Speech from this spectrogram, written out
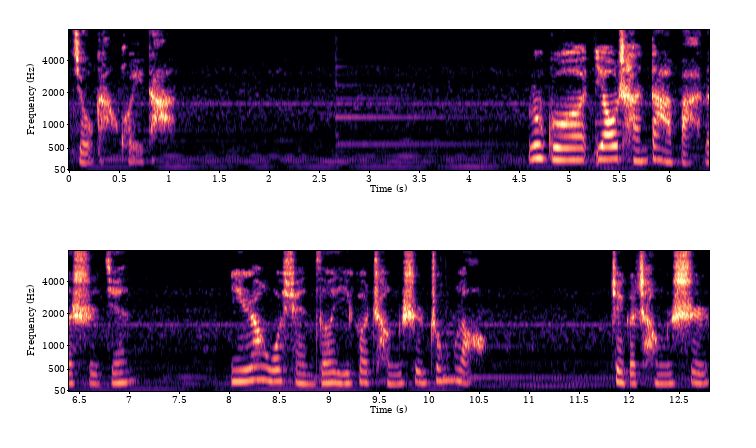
就敢回答。如果腰缠大把的时间。你让我选择一个城市终老，这个城市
